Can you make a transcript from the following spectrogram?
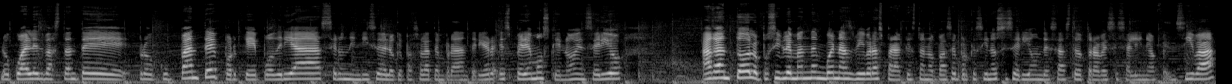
lo cual es bastante preocupante porque podría ser un indicio de lo que pasó la temporada anterior. Esperemos que no, en serio. Hagan todo lo posible, manden buenas vibras para que esto no pase, porque si no, sí sería un desastre otra vez esa línea ofensiva.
